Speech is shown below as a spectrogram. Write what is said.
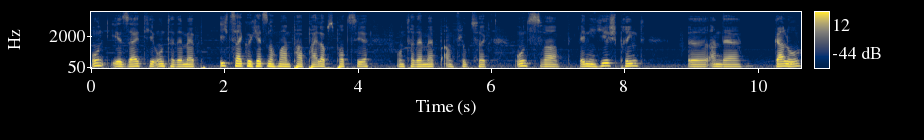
und ihr seid hier unter der Map. Ich zeige euch jetzt nochmal ein paar Pile-Up-Spots hier unter der Map am Flugzeug. Und zwar, wenn ihr hier springt äh, an der Gallo,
